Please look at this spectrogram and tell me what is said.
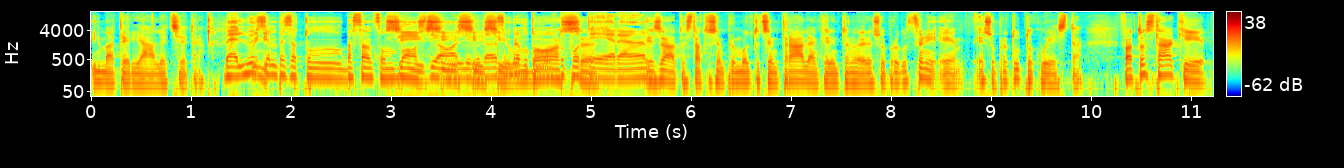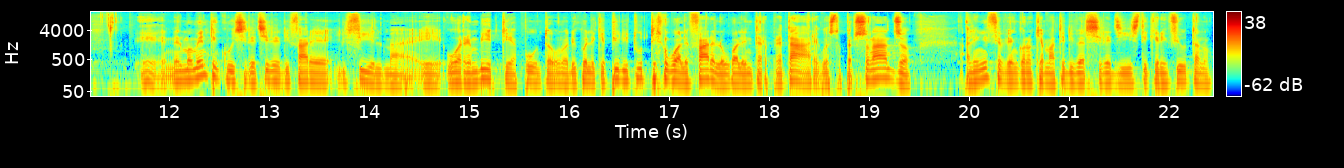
il materiale, eccetera. Beh, lui Quindi- è sempre stato un- abbastanza un Sì, boss di sì, Hollywood, sì, ha sempre avuto molto boss, potere. eh. Esatto, è stato sempre molto centrale anche all'interno delle sue produzioni e, e soprattutto questa. Fatto sta che eh, nel momento in cui si decide di fare il film eh, e Warren Beatty appunto è uno di quelli che più di tutti lo vuole fare, lo vuole interpretare questo personaggio, all'inizio vengono chiamati diversi registi che rifiutano,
